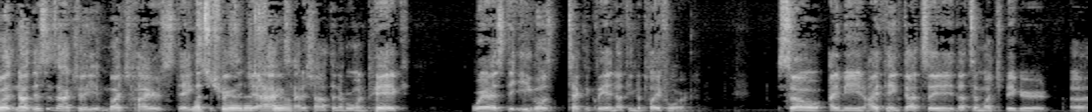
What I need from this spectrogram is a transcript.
But no, this is actually much higher stakes. That's because true, The that's Jags true. had a shot at the number one pick, whereas the Eagles technically had nothing to play for. So I mean, I think that's a that's a much bigger uh,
